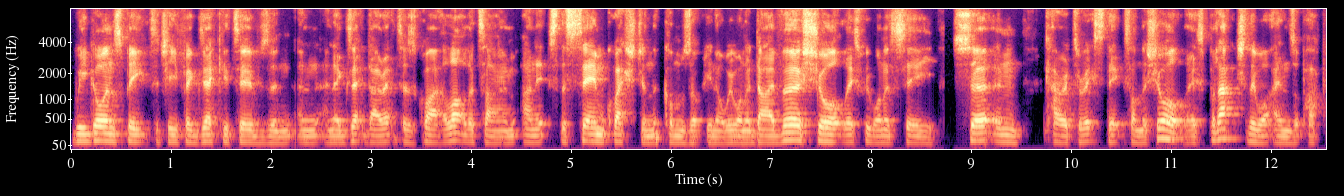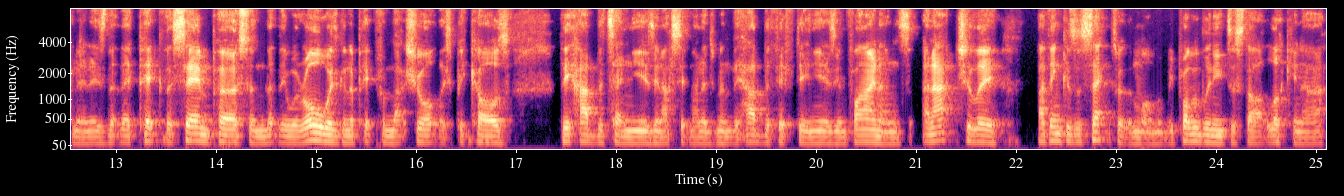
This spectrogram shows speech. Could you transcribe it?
we go and speak to chief executives and, and, and exec directors quite a lot of the time and it's the same question that comes up. You know we want a diverse shortlist. We want to see certain characteristics on the shortlist. But actually what ends up happening is that they pick the same person that they were always going to pick from that shortlist because they had the 10 years in asset management they had the 15 years in finance. And actually i think as a sector at the moment we probably need to start looking at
